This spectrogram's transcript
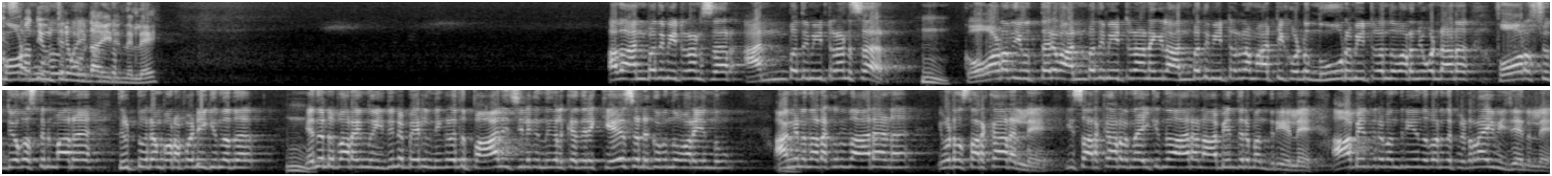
സമൂഹവുമായി ഉണ്ടായിരുന്നില്ലേ അത് അൻപത് മീറ്റർ ആണ് സാർ. അൻപത് മീറ്റർ ആണ് സാർ കോടതി ഉത്തരവ് അൻപത് മീറ്റർ ആണെങ്കിൽ അൻപത് മീറ്ററിനെ മാറ്റിക്കൊണ്ട് നൂറ് മീറ്റർ എന്ന് പറഞ്ഞുകൊണ്ടാണ് ഫോറസ്റ്റ് ഉദ്യോഗസ്ഥന്മാർ തിട്ടൂരം പുറപ്പെടുവിക്കുന്നത്. എന്നിട്ട് പറയുന്നു ഇതിന്റെ പേരിൽ നിങ്ങൾ ഇത് പാലിച്ചില്ലെങ്കിൽ നിങ്ങൾക്കെതിരെ കേസ് എടുക്കുമെന്ന് പറയുന്നു. അങ്ങനെ നടക്കുന്നത് ആരാണ്? ഇവിടുത്തെ സർക്കാരല്ലേ. ഈ സർക്കാർ നയിക്കുന്നത് ആരാണ്? ആഭ്യന്തരമന്ത്രിയല്ലേ. ആഭ്യന്തരമന്ത്രി എന്ന് പറയുന്നത് പിണറായി വിജയൻ അല്ലേ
